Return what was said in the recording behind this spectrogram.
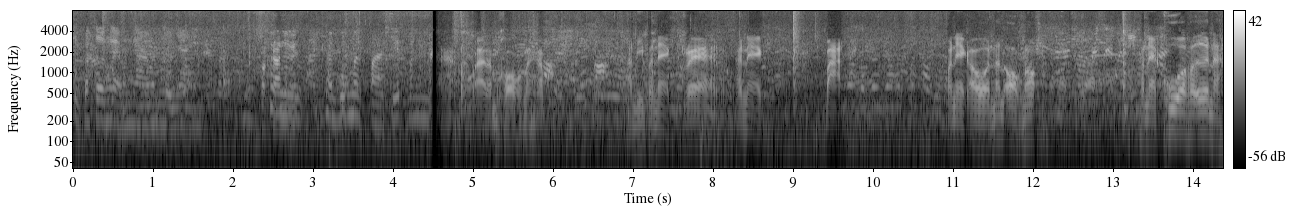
จุดประเซิงแหละมันงามมันตัวใหญ่ประกันเลยพันบุ้งมันป่าเก็บมันอ่าปลาน้ำของนะครับ อันนี้แผนกแร่แผนกปาดแผนกเอานั่นออกเนาะแผนกครัวเขาเอิ้นะ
